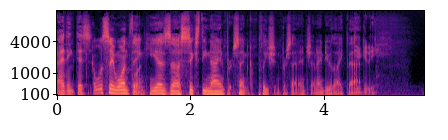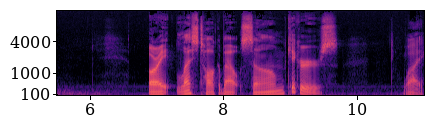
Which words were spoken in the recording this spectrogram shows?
I think this. I will say one thing. He has a 69% completion percentage, and I do like that. Giggity. All right. Let's talk about some kickers Why?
